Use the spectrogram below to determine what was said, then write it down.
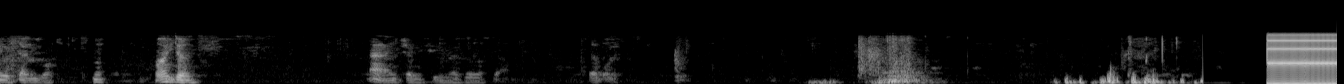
miután ivott. Hagyjad. Hm? Á, nem semmi film ez a szám. Te vagy.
